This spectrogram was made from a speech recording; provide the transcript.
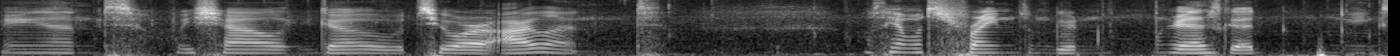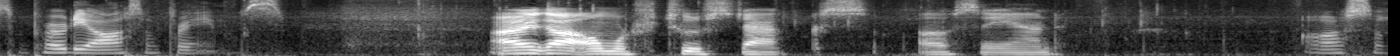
And we shall go to our island. Let's see how much frames I'm getting. Okay, that's good. I'm getting some pretty awesome frames. I got almost two stacks of sand. Awesome.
